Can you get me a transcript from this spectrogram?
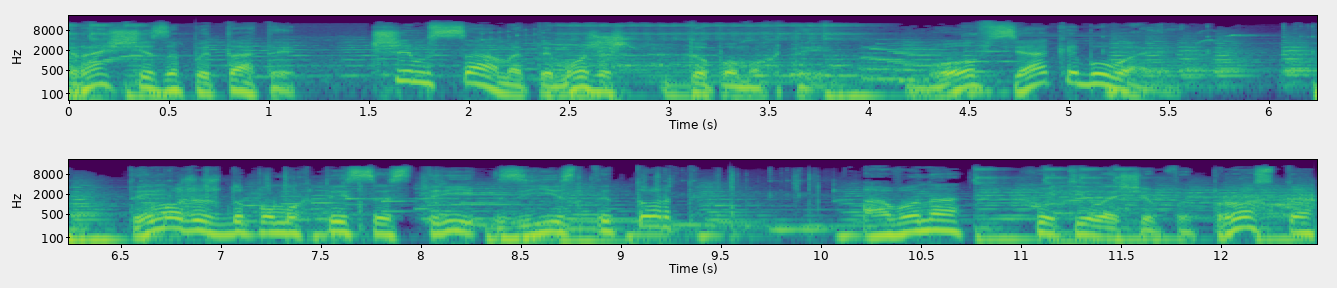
краще запитати, чим саме ти можеш допомогти. Бо всяке буває. Ти можеш допомогти сестрі з'їсти торт, а вона хотіла, щоб ви просто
